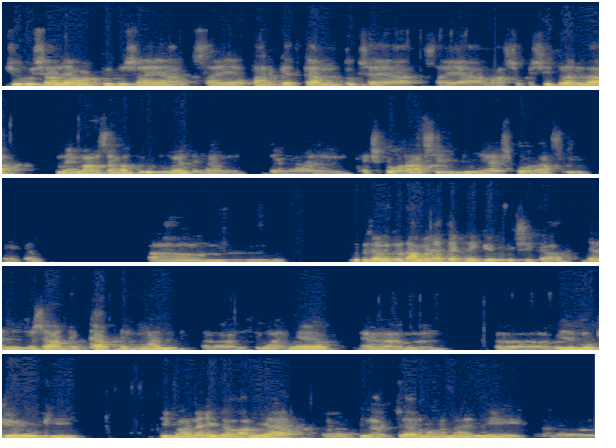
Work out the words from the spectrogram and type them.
jurusan yang waktu itu saya saya targetkan untuk saya saya masuk ke situ adalah memang sangat berhubungan dengan dengan eksplorasi dunia eksplorasi ya kan? Um, itu namanya teknik geofisika dan itu sangat dekat dengan uh, istilahnya um, uh, ilmu geologi di mana di dalamnya uh, belajar mengenai uh,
